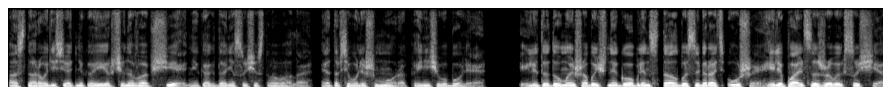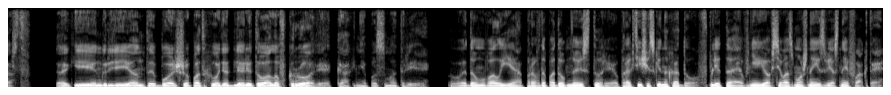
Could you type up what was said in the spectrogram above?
А старого десятника Ирчина вообще никогда не существовало. Это всего лишь морок и ничего более. Или ты думаешь, обычный гоблин стал бы собирать уши или пальцы живых существ? Такие ингредиенты больше подходят для ритуалов крови, как ни посмотри. Выдумывал я правдоподобную историю практически на ходу, вплетая в нее всевозможные известные факты.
